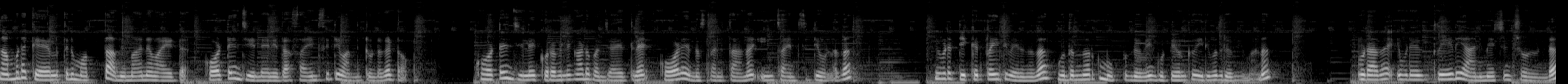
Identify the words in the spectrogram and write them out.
നമ്മുടെ കേരളത്തിന് മൊത്തം അഭിമാനമായിട്ട് കോട്ടയം ജില്ലയിൽ ഇതാ സയൻസ് സിറ്റി വന്നിട്ടുണ്ട് കേട്ടോ. കോട്ടയം ജില്ലയിൽ കുറവിലങ്ങാട് പഞ്ചായത്തിലെ കോഴ എന്ന സ്ഥലത്താണ് ഈ സയൻസ് സിറ്റി ഉള്ളത്. ഇവിടെ ടിക്കറ്റ് റേറ്റ് വരുന്നത് മുതിർന്നവർക്ക് മുപ്പത് രൂപയും കുട്ടികൾക്ക് ഇരുപത് രൂപയുമാണ്. കൂടാതെ ഇവിടെ ഒരു ത്രീ ഡി ആനിമേഷൻ ഷോ ഉണ്ട്.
